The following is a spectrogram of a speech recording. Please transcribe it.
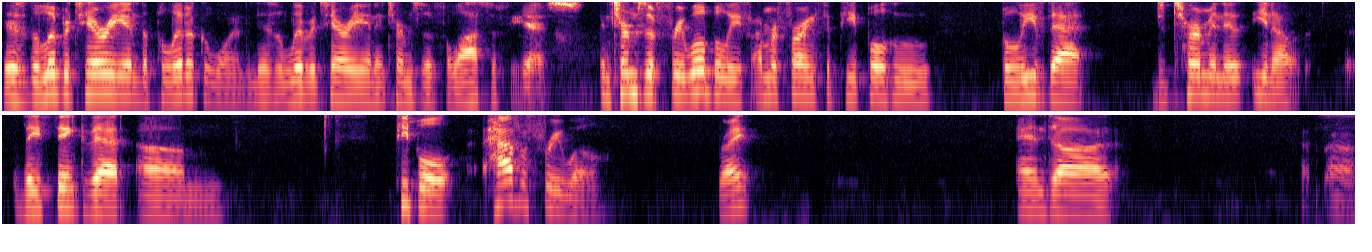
There's the libertarian, the political one, and there's a libertarian in terms of philosophy. Yes. In terms of free will belief, I'm referring to people who believe that determine, you know, they think that um, people have a free will, right? And uh, uh,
